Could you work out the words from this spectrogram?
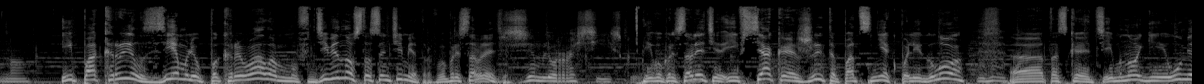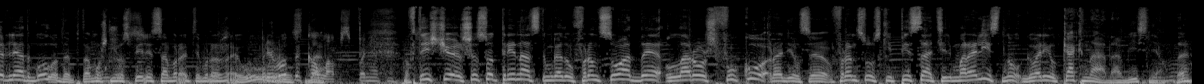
Ну-ка. И покрыл землю покрывалом в 90 сантиметров. Вы представляете? Землю российскую. И вы представляете, и всякое жито под снег полегло, э, так сказать, и многие умерли от голода, потому что не Ужас. успели собрать урожай. Ужас, Природный да. коллапс, понятно. В 1613 году Франсуа де Ларош-Фуко родился французский писатель-моралист, ну, говорил как надо, объяснял, да?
